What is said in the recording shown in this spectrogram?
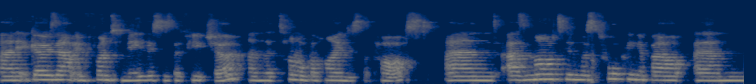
and it goes out in front of me. This is the future and the tunnel behind is the past. And as Martin was talking about um,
